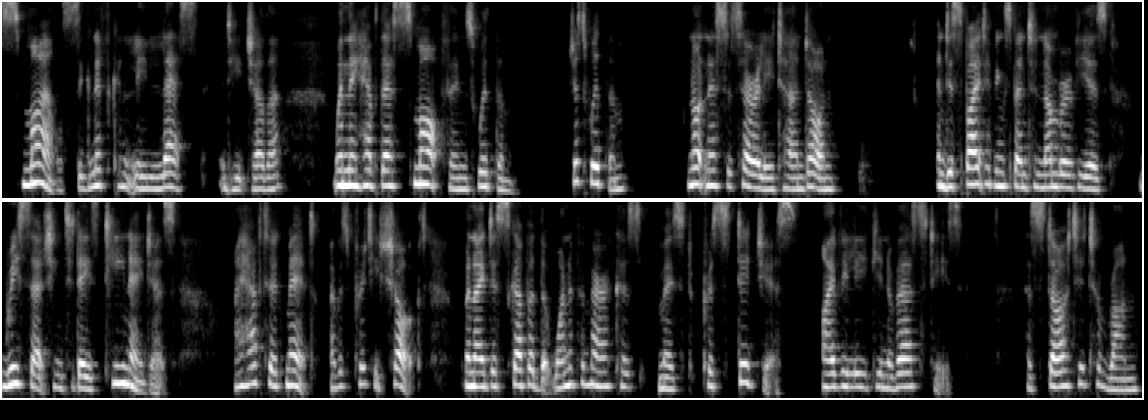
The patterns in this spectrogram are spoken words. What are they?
smile significantly less at each other when they have their smartphones with them, just with them, not necessarily turned on. And despite having spent a number of years researching today's teenagers, I have to admit I was pretty shocked when I discovered that one of America's most prestigious Ivy League universities has started to run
